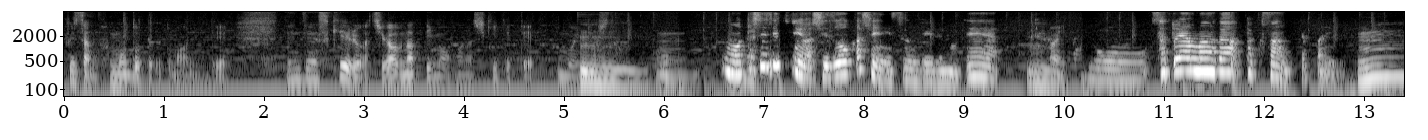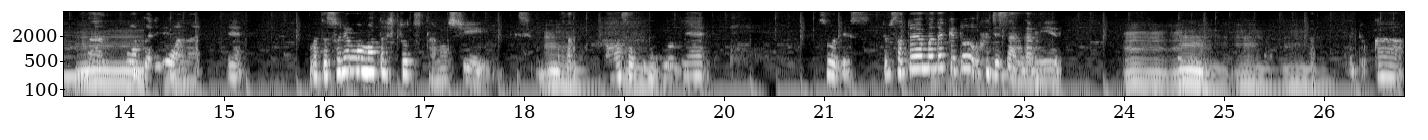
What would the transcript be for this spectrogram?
富士山の麓ってこともあるので全然スケールが違うなって今お話聞いてて思いうました。ん。うん。でも私自身は静岡市に住んでいるので、うん。はい。あの里山がたくさんやっぱりうーん。まあ、この辺りではないので、またそれもまた一つ楽しいですよね。うん。里山里山で、そうです。でも里山だけど富士山が見えるうんうんうんううんんだったりとか、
